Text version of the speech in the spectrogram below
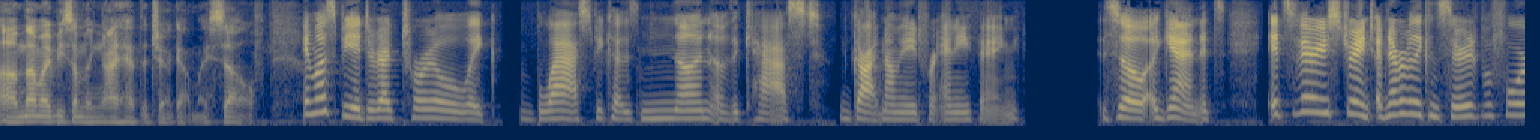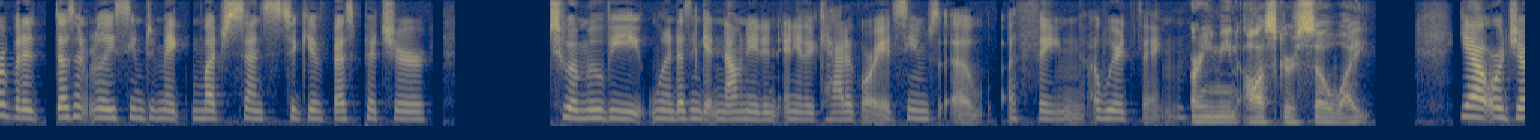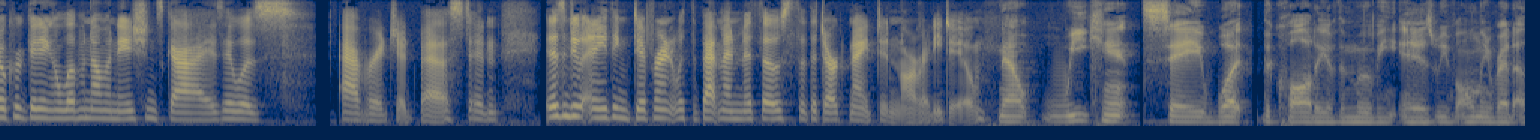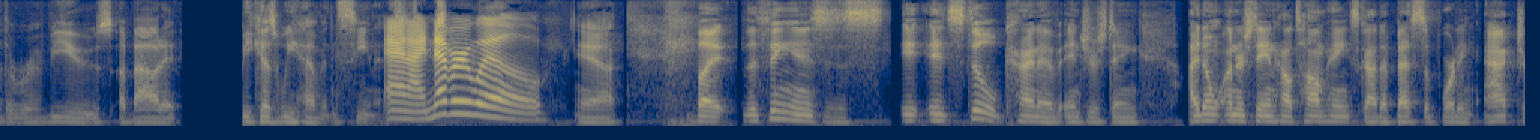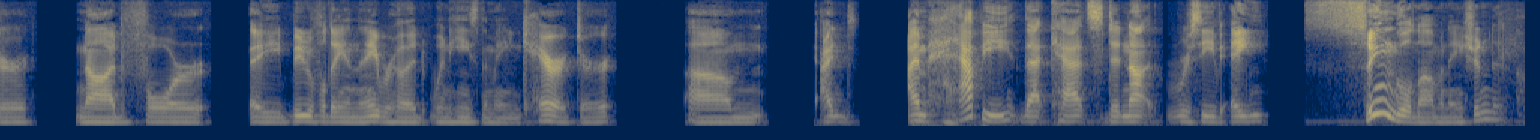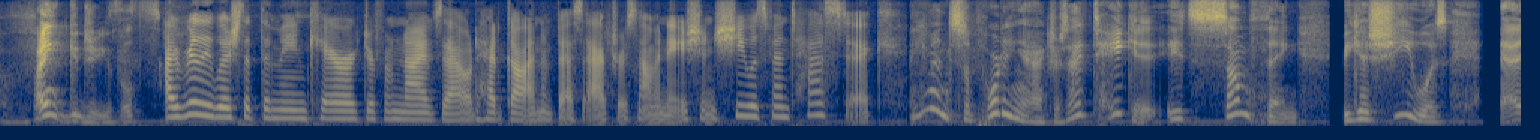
Um, that might be something I have to check out myself. It must be a directorial like blast because none of the cast got nominated for anything. So again, it's it's very strange. I've never really considered it before, but it doesn't really seem to make much sense to give best picture to a movie when it doesn't get nominated in any other category. It seems a a thing, a weird thing. Or you mean Oscar so white? Yeah, or Joker getting 11 nominations, guys. It was average at best and it doesn't do anything different with the Batman mythos that the Dark Knight didn't already do. Now, we can't say what the quality of the movie is. We've only read other reviews about it because we haven't seen it. And I never will. yeah. But the thing is, is it, it's still kind of interesting. I don't understand how Tom Hanks got a Best Supporting Actor nod for A Beautiful Day in the Neighborhood when he's the main character. Um, I, I'm happy that Cats did not receive a single nomination. Thank you, Jesus. I really wish that the main character from Knives Out had gotten a Best Actress nomination. She was fantastic. Even supporting actress, I'd take it. It's something because she was,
